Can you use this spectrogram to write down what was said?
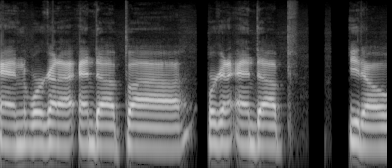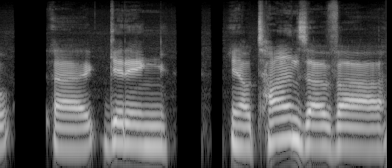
And we're gonna end up uh, we're gonna end up you know uh, getting you know tons of uh,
